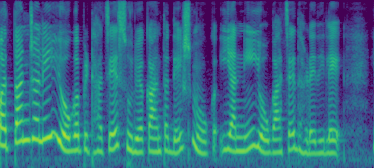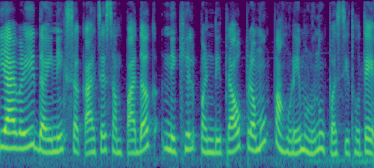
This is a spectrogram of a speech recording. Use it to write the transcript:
पतंजली योगपीठाचे सूर्यकांत देशमुख यांनी योगाचे धडे दिले. यावेळी दैनिक सकाळचे संपादक निखिल पंडितराव प्रमुख पाहुणे म्हणून उपस्थित होते.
